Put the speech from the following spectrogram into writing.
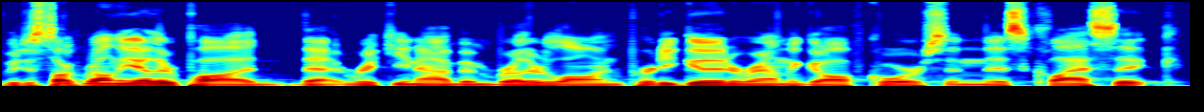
We just talked about on the other pod that Ricky and I have been brother lawn pretty good around the golf course. In this classic,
